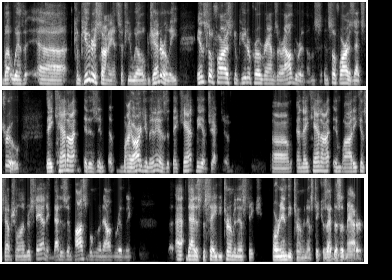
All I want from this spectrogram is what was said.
but with uh, computer science, if you will, generally, insofar as computer programs are algorithms, insofar as that's true, they cannot, it is, my argument is that they can't be objective uh, and they cannot embody conceptual understanding. That is impossible to an algorithmic, uh, that is to say, deterministic or indeterministic, because that doesn't matter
